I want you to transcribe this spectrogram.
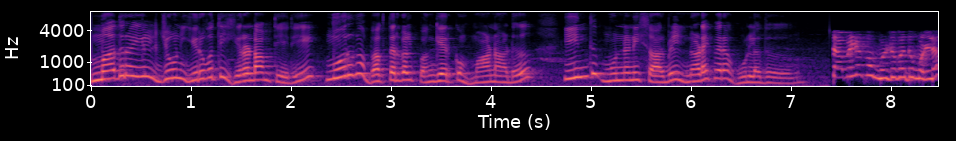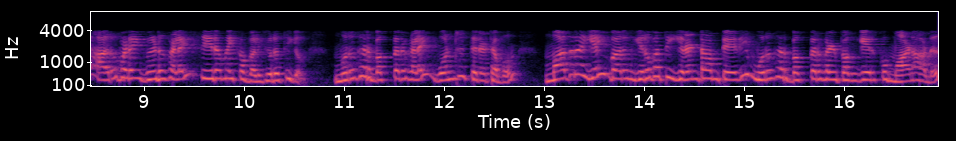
மதுரையில் ஜூன் இருபத்தி இரண்டாம் தேதி முருக பக்தர்கள் பங்கேற்கும் மாநாடு இந்து முன்னணி சார்பில் நடைபெற உள்ளது. தமிழகம் முழுவதும் உள்ள அறுபடை வீடுகளை சீரமைக்க வலியுறுத்தியும் முருகர் பக்தர்களை ஒன்று திரட்டவும் மதுரையில் வரும் இருபத்தி இரண்டாம் தேதி முருகர் பக்தர்கள் பங்கேற்கும் மாநாடு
